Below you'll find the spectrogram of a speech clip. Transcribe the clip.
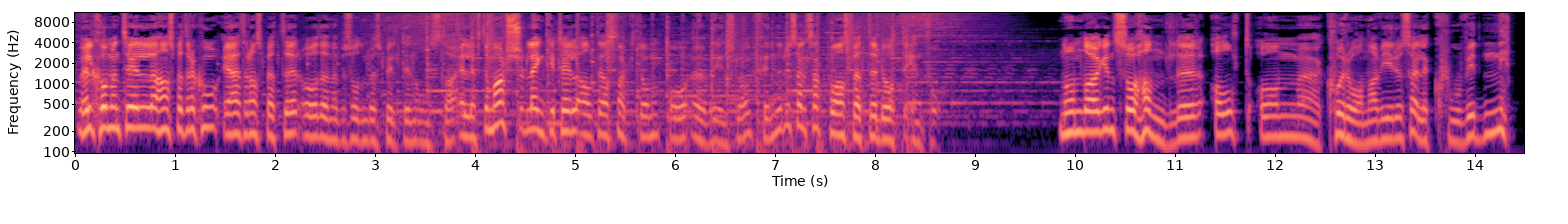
Velkommen til Hans Petter og co. Jeg heter Hans Petter, og denne episoden ble spilt inn onsdag 11. mars. Lenker til alt jeg har snakket om og øvrige innslag finner du selvsagt på hanspetter.info. Nå om dagen så handler alt om koronaviruset, eller covid-19,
